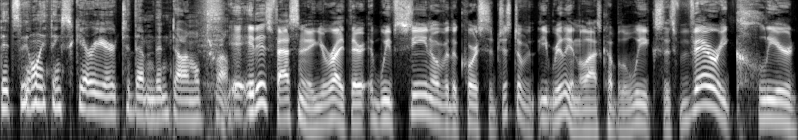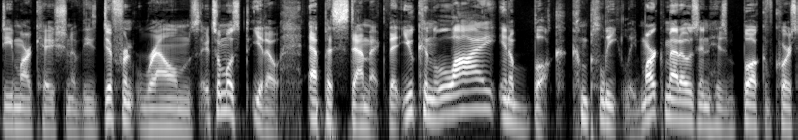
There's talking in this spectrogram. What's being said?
that's the only thing scarier to them than Donald Trump. It is fascinating. You're right. There, we've seen over the course of just over, really in the last couple of weeks this very clear demarcation of these different realms. It's almost you know epistemic that you can lie in a book completely. Mark Meadows in his book, of course,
